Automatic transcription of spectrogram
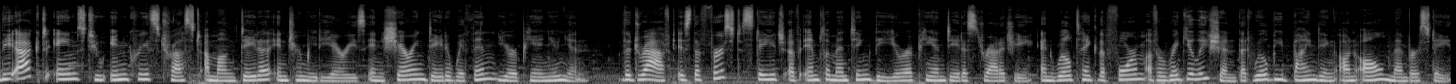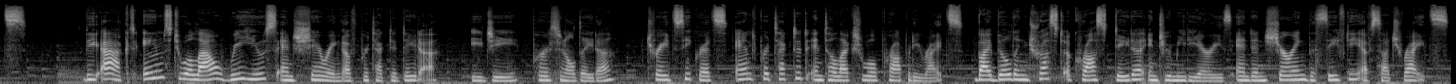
The Act aims to increase trust among data intermediaries in sharing data within European Union. The draft is the first stage of implementing the European data strategy and will take the form of a regulation that will be binding on all member states. The Act aims to allow reuse and sharing of protected data, e.g., personal data, trade secrets, and protected intellectual property rights, by building trust across data intermediaries and ensuring the safety of such rights.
